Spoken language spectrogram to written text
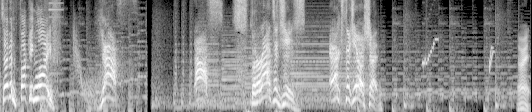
Seven fucking life! Yes! Yes! Strategies! Execution! Alright.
